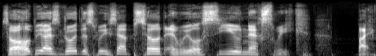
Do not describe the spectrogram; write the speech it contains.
So I hope you guys enjoyed this week's episode, and we will see you next week. Bye.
